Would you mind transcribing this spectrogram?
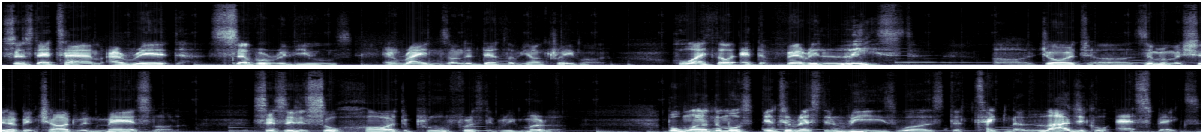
Since that time, I read several reviews and writings on the death of young Trayvon, who I thought at the very least uh, George uh, Zimmerman should have been charged with manslaughter, since it is so hard to prove first degree murder. But one of the most interesting reads was the technological aspects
